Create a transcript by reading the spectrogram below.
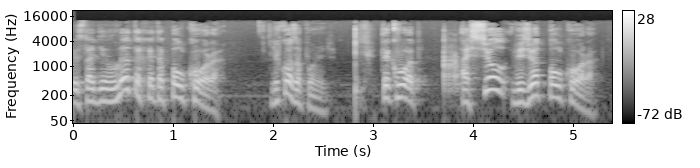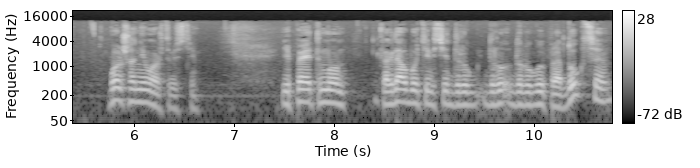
есть один летах – это полкора. Легко запомнить. Так вот, осел везет полкора. Больше он не может вести. И поэтому, когда вы будете вести друг, друг, другую продукцию,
